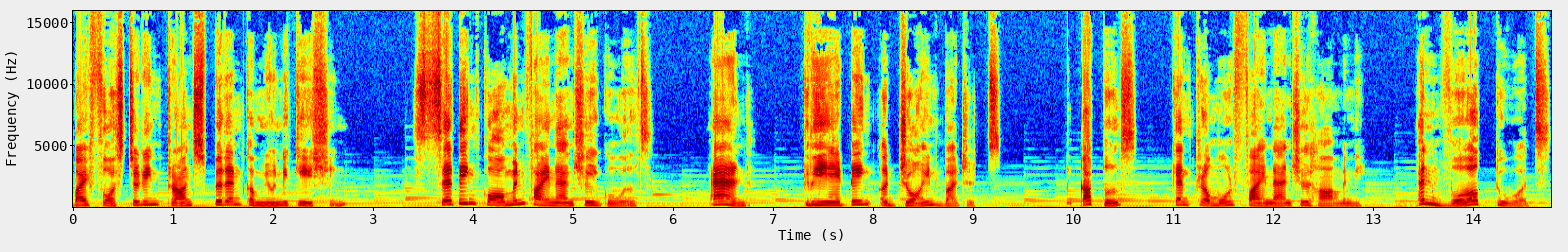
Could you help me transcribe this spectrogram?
by fostering transparent communication, setting common financial goals, and creating a joint budget, couples can promote financial harmony and work towards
